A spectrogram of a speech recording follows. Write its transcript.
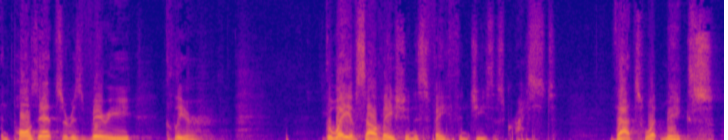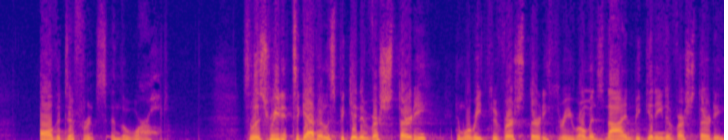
And Paul's answer is very clear. The way of salvation is faith in Jesus Christ. That's what makes all the difference in the world. So let's read it together. Let's begin in verse 30, and we'll read through verse 33. Romans 9, beginning in verse 30.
